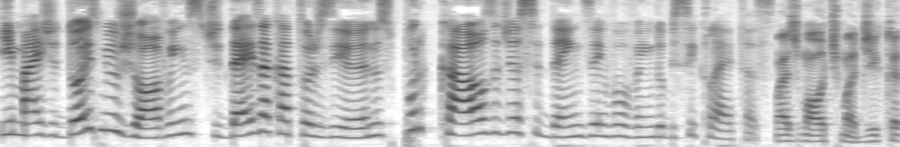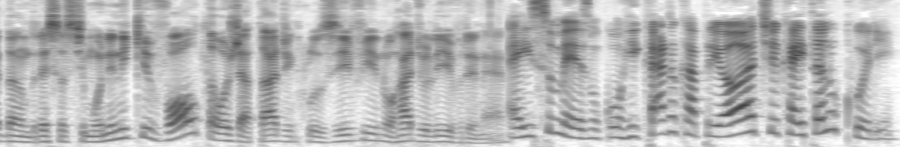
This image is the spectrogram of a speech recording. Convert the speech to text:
e mais de 2 mil jovens de 10 a 14 anos por causa de acidentes envolvendo bicicletas. Mais uma ótima dica da Andressa Simonini, que volta hoje à tarde, inclusive, no Rádio Livre, né? É isso mesmo, com Ricardo Capriotti e Caetano Curi.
